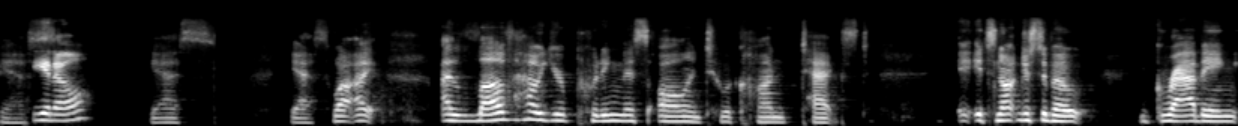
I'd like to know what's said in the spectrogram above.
Yes. you know? Yes. Yes. Well, I I love how you're putting this all into a context. It's not just about grabbing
